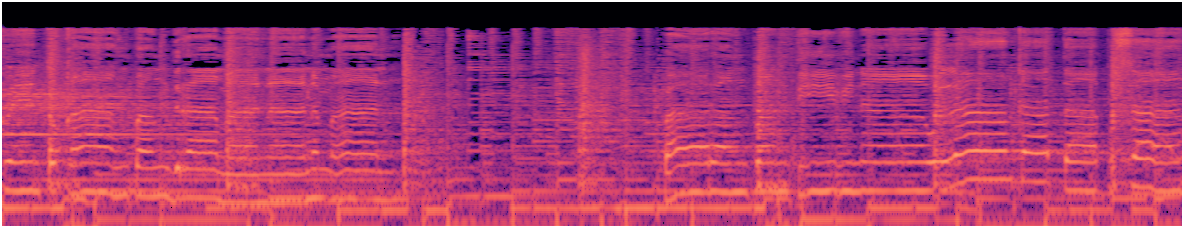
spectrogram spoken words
kwento kang pang drama na naman. Parang pang TV na walang katapusan.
